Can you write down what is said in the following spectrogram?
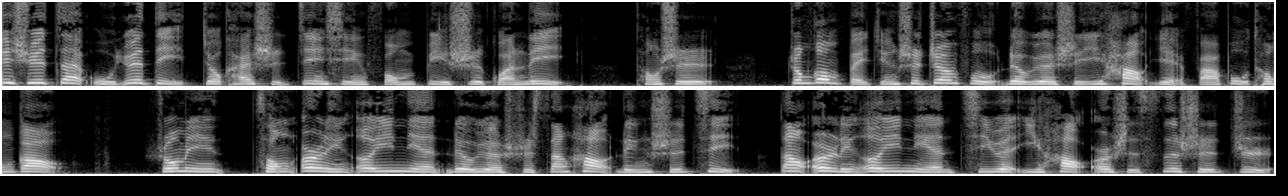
必须在五月底就开始进行封闭式管理。同时，中共北京市政府六月十一号也发布通告，说明从二零二一年六月十三号零时起到二零二一年七月一号二十四时止。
